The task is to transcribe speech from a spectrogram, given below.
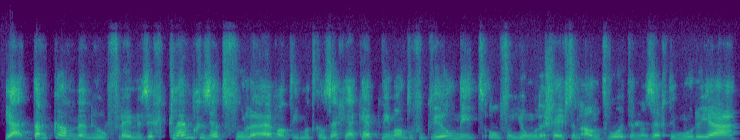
ja, dan kan een hulpverlener zich klemgezet voelen. Hè? Want iemand kan zeggen, ja, ik heb niemand of ik wil niet. Of een jongere geeft een antwoord en dan zegt die moeder, ja,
